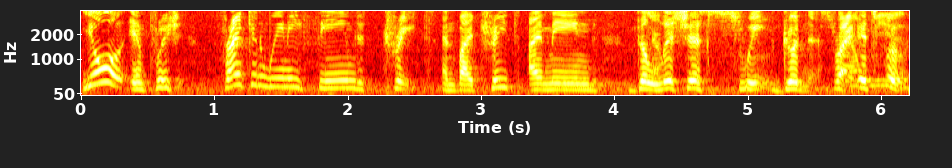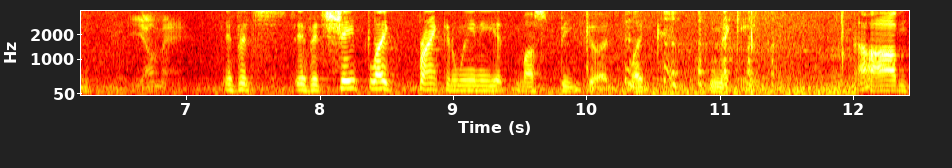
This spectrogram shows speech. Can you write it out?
you'll appreciate Frankenweenie themed treats. And by treats, I mean delicious, sweet goodness. Right, it's food. Yummy. If it's if it's shaped like Frankenweenie, it must be good, like Mickey. Um,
